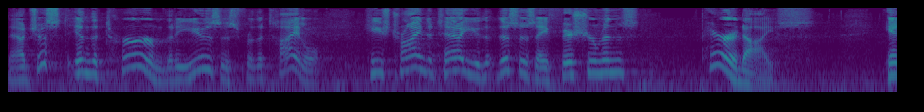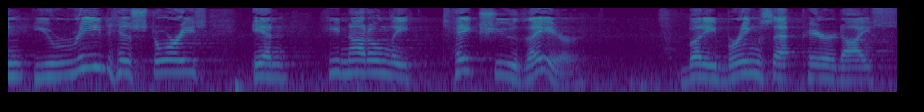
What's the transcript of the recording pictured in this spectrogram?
Now, just in the term that he uses for the title, he's trying to tell you that this is a fisherman's paradise. And you read his stories, and he not only takes you there, but he brings that paradise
